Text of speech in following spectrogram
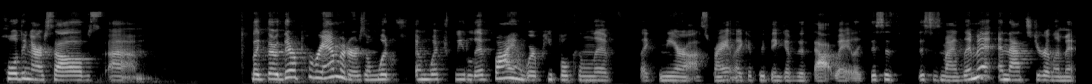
holding ourselves, um, like there, there are parameters in which, in which we live by and where people can live like near us, right? Like if we think of it that way, like this is, this is my limit and that's your limit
